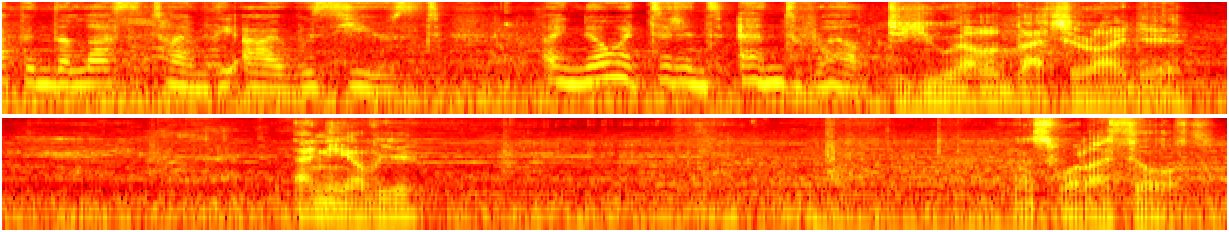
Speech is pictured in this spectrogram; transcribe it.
happened the last time the eye was used. I know it didn't end well. Do you have a better idea? Any of you? That's what I thought.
